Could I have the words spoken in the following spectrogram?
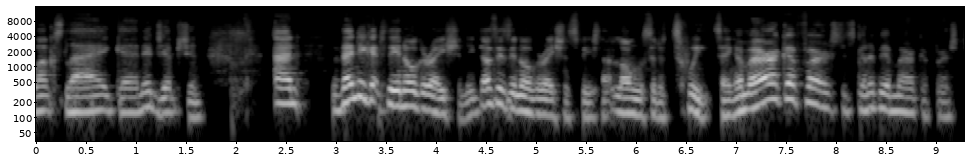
Walks like an Egyptian. And then you get to the inauguration. He does his inauguration speech, that long sort of tweet saying, America first. It's going to be America first.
